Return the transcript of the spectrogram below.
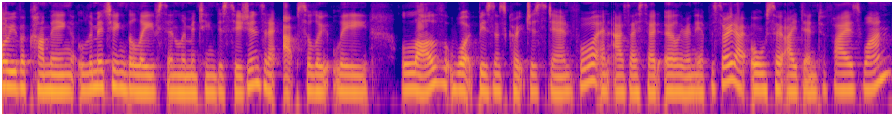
overcoming limiting beliefs and limiting decisions. And I absolutely love what business coaches stand for. And as I said earlier in the episode, I also identify as one.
